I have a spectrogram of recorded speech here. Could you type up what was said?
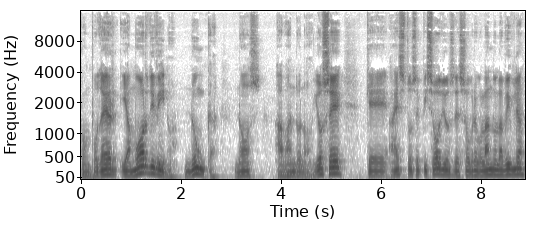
con poder y amor divino, nunca nos abandonó. Yo sé que a estos episodios de Sobrevolando la Biblia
